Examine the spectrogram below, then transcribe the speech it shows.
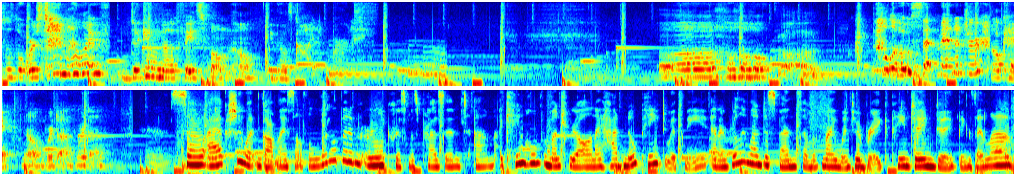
This is the worst day of my life. Digging the face foam though, even though it's kind of burning. Oh god. Hello, set manager. Okay, no, we're done, we're done. So I actually went and got myself a little bit of an early Christmas present. Um, I came home from Montreal and I had no paint with me, and I really wanted to spend some of my winter break painting, doing things I love.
